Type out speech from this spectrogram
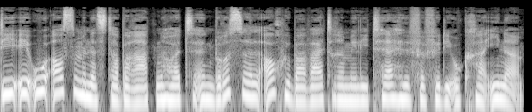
Die EU-Außenminister beraten heute in Brüssel auch über weitere Militärhilfe für die Ukraine.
